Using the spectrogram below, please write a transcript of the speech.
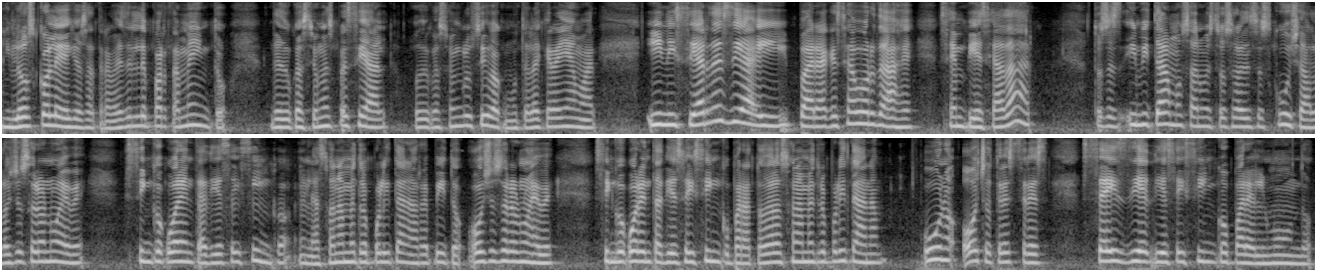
y los colegios a través del Departamento de Educación Especial o Educación Inclusiva, como usted la quiera llamar, iniciar desde ahí para que ese abordaje se empiece a dar. Entonces, invitamos a nuestros radios escucha al 809-540-165 en la zona metropolitana, repito, 809-540-165 para toda la zona metropolitana 1-833-610-165 para el mundo.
